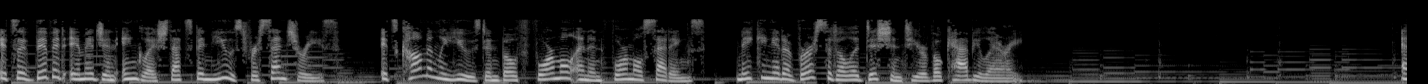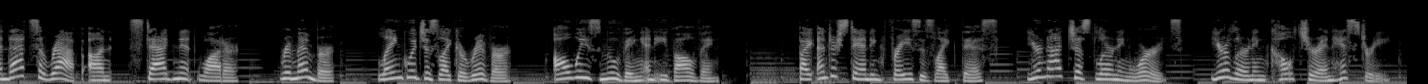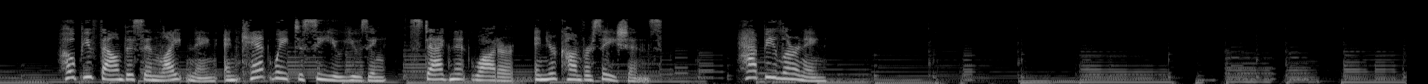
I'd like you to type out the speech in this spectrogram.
It's a vivid image in English that's been used for centuries. It's commonly used in both formal and informal settings, making it a versatile addition to your vocabulary. And that's a wrap on stagnant water. Remember, language is like a river, always moving and evolving. By understanding phrases like this, you're not just learning words, you're learning culture and history. Hope you found this enlightening and can't wait to see you using stagnant water in your conversations. Happy learning!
